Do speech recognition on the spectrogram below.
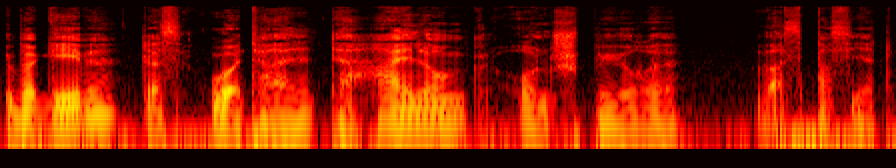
Übergebe das Urteil der Heilung und spüre, was passiert.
